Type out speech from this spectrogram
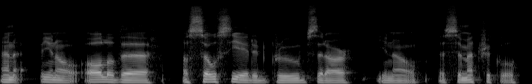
and you know all of the associated grooves that are you know symmetrical,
